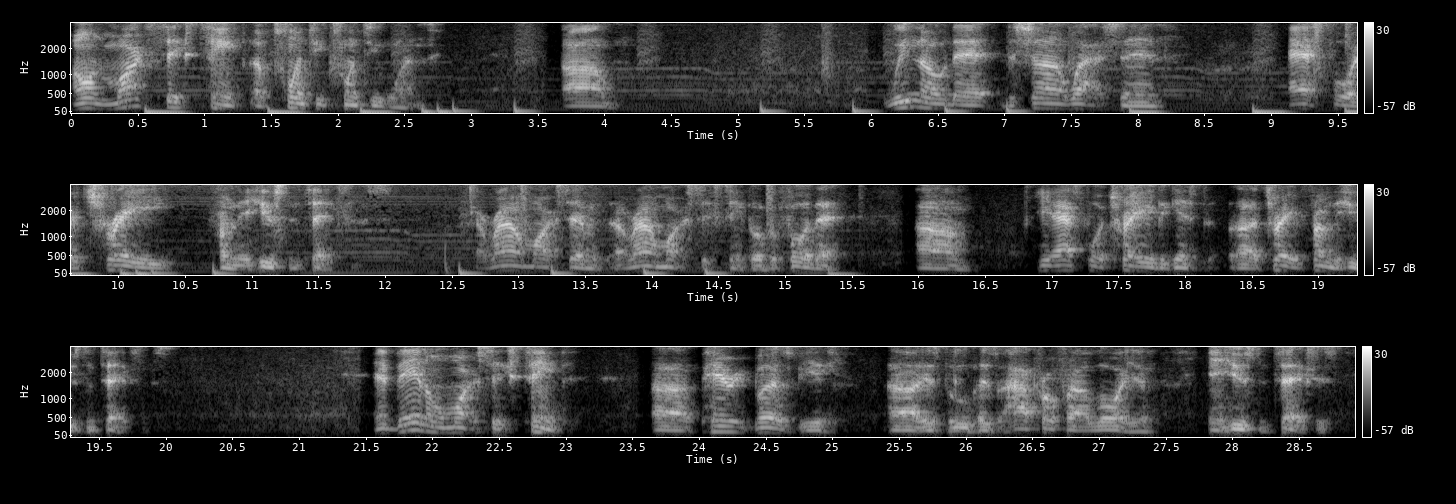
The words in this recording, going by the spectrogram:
on March 16th of 2021, um, we know that Deshaun Watson asked for a trade from the Houston Texans around March 7th, around March 16th, or before that. Um, he asked for a trade against uh, trade from the Houston Texans. And then on March 16th, uh, Perry Buzbee uh, is the is a high profile lawyer in Houston, Texas.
